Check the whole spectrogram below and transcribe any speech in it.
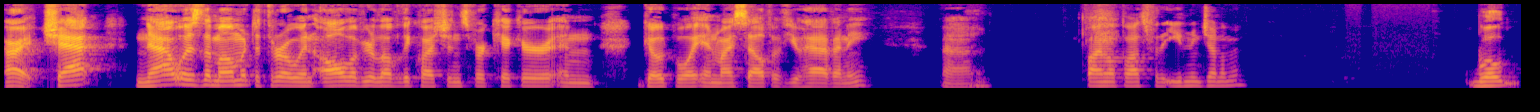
All right, chat. Now is the moment to throw in all of your lovely questions for Kicker and Goat Boy and myself, if you have any. Uh, final thoughts for the evening, gentlemen. Well,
